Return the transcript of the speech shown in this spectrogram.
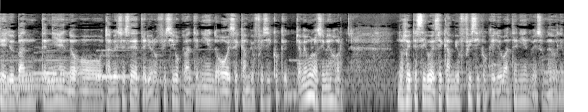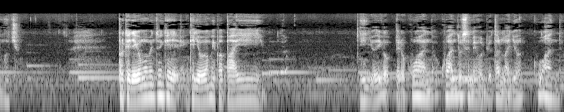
que ellos van teniendo o tal vez ese deterioro físico que van teniendo o ese cambio físico que llamémoslo así mejor. No soy testigo de ese cambio físico que ellos van teniendo y eso me duele mucho. Porque llega un momento en que, yo veo a mi papá y, y yo digo, pero ¿cuándo? ¿Cuándo se me volvió tan mayor? ¿Cuándo?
